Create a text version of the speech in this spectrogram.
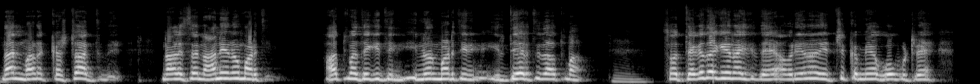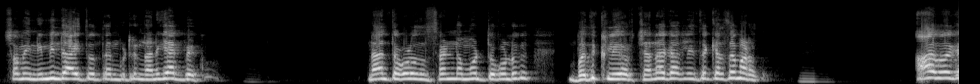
ನಾನು ಮಾಡೋಕ್ಕೆ ಕಷ್ಟ ಆಗ್ತದೆ. ನಾಳೆ ಸರ್ ನಾನೇನೋ ಮಾಡ್ತೀನಿ. ಆತ್ಮ ತೆಗಿತೀನಿ ಇನ್ನೊಂದು ಮಾಡ್ತೀನಿ. ಇದ್ದೇ ಇರ್ತದೆ ಆತ್ಮ. ಸೊ ತೆಗೆದಾಗ ಏನಾಗಿದೆ ಅವ್ರೇನಾದ್ರು ಹೆಚ್ಚು ಕಮ್ಮಿಯಾಗಿ ಹೋಗ್ಬಿಟ್ರೆ ಸ್ವಾಮಿ ನಿಮ್ಮಿಂದ ಆಯಿತು ಅಂತ ಅಂದ್ಬಿಟ್ರೆ ನನಗೆ ಆಗಬೇಕು ನಾನು ತಗೊಳ್ಳೋದು ಸಣ್ಣ ಅಮೌಂಟ್ ತೊಗೊಂಡು ಬದುಕಲಿ ಅವ್ರು ಚೆನ್ನಾಗಾಗಲಿ ಅಂತ ಕೆಲಸ ಮಾಡೋದು. ಆವಾಗ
